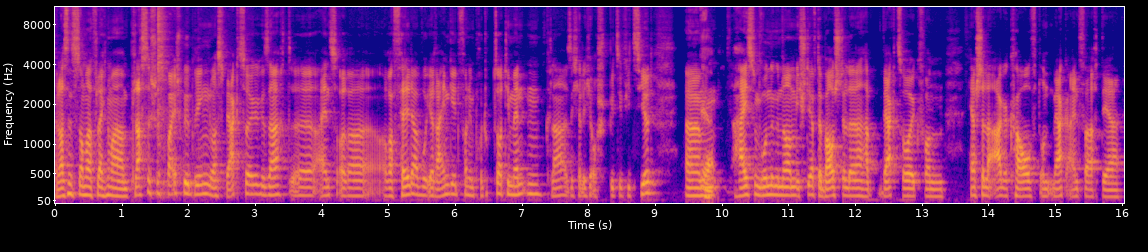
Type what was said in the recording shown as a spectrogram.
Lass uns doch mal vielleicht nochmal ein plastisches Beispiel bringen. Du hast Werkzeuge gesagt, äh, eins eurer, eurer Felder, wo ihr reingeht von den Produktsortimenten, klar, sicherlich auch spezifiziert. Ähm, ja. Heißt im Grunde genommen, ich stehe auf der Baustelle, habe Werkzeug von Hersteller A gekauft und merke einfach, der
